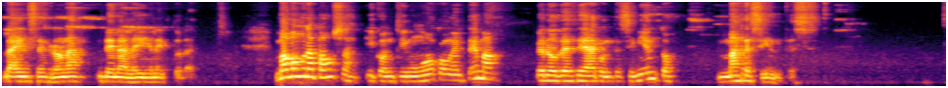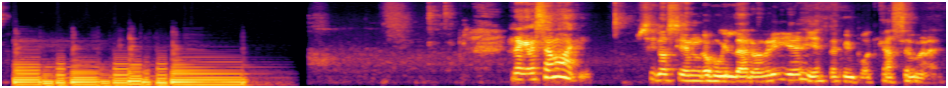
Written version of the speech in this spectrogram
la encerrona de la ley electoral. Vamos a una pausa y continúo con el tema, pero desde acontecimientos más recientes. Regresamos aquí. Sigo siendo Wilda Rodríguez y este es mi podcast semanal.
